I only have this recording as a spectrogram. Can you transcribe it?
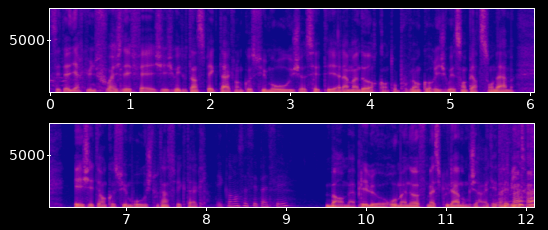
C'est-à-dire qu'une fois, je l'ai fait. J'ai joué tout un spectacle en costume rouge. C'était à la main d'or quand on pouvait encore y jouer sans perdre son âme. Et j'étais en costume rouge, tout un spectacle. Et comment ça s'est passé? Bah, on m'appelait le Romanov masculin, donc j'ai arrêté très vite.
